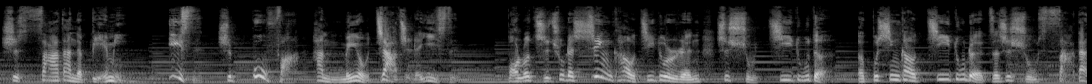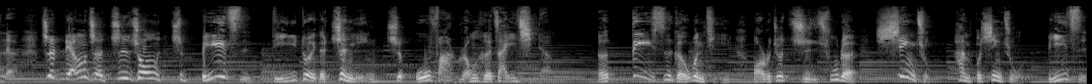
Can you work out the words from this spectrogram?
是撒旦的别名，意思是不法和没有价值的意思。保罗指出了信靠基督的人是属基督的，而不信靠基督的则是属撒旦的。这两者之中是彼此敌对的阵营，是无法融合在一起的。而第四个问题，保罗就指出了信主和不信主彼此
